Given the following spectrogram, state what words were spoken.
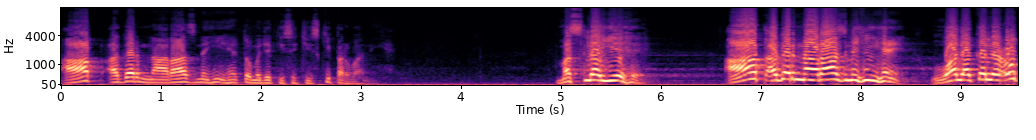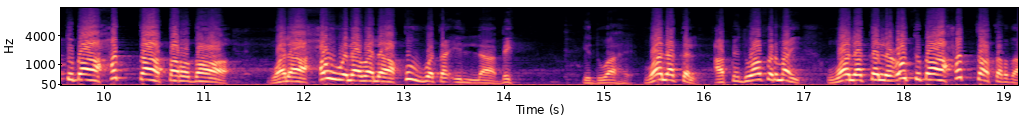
آپ اگر ناراض نہیں ہیں تو مجھے کسی چیز کی پرواہ نہیں ہے۔ مسئلہ یہ ہے، آپ اگر ناراض نہیں ہیں، وَلَكَ الْعُتْبَى حَتَّى تَرْضَى وَلَا حَوْلَ وَلَا قُوَّةَ إِلَّا بِكْ۔ یہ دعا ہے۔ وَلَكَلْ آپ نے دعا فرمائی، وَلَكَ الْعُتْبَى حَتَّى تَرْضَى۔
